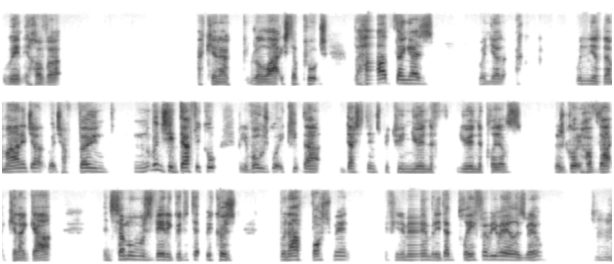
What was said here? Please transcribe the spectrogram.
when to have a a kind of relaxed approach. The hard thing is when you're when you're a manager, which I found I wouldn't say difficult, but you've always got to keep that distance between you and the you and the players. There's got to have that kind of gap. And Simo was very good at it because when I first went, if you remember, he did play for a wee while as well. Mm-hmm.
